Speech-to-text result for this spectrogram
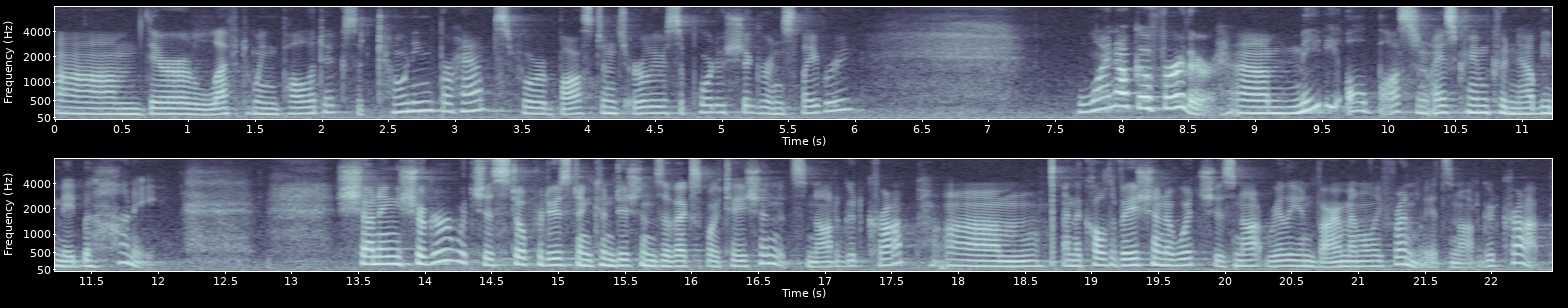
Um, their left-wing politics atoning, perhaps, for Boston's earlier support of sugar and slavery. Why not go further? Um, maybe all Boston ice cream could now be made with honey shunning sugar, which is still produced in conditions of exploitation. It's not a good crop, um, and the cultivation of which is not really environmentally friendly. It's not a good crop.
